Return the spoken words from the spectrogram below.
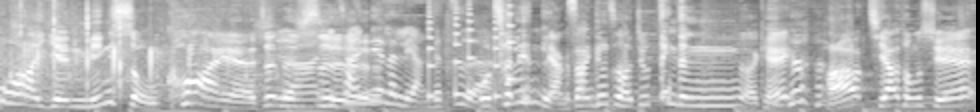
哇，眼明手快哎，真的是。才念了两个字啊我才念两三个字就叮噔，OK。好，其他同学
